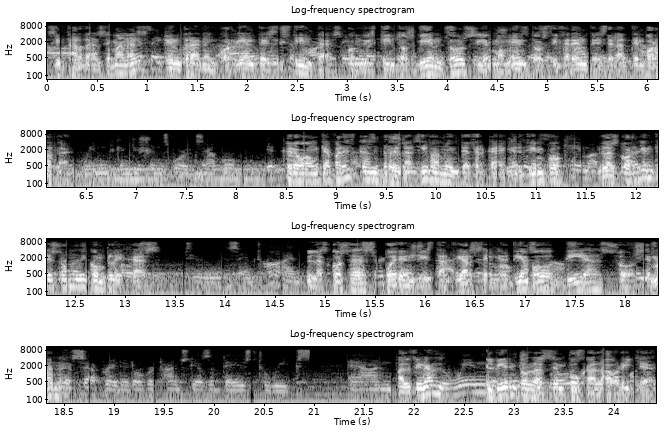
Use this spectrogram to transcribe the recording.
Si tardan semanas, entran en corrientes distintas, con distintos vientos y en momentos diferentes de la temporada. Pero aunque aparezcan relativamente cerca en el tiempo, las corrientes son muy complejas. Las cosas pueden distanciarse en el tiempo días o semanas. Al final, el viento las empuja a la orilla.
